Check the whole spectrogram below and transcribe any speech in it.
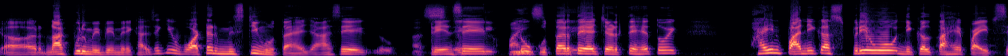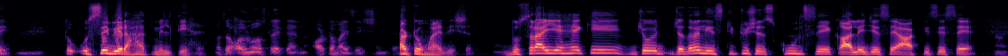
और नागपुर में भी मेरे ख्याल से कि वाटर मिस्टिंग होता है जहाँ से हाँ, ट्रेन से लोग उतरते हैं चढ़ते हैं तो एक फाइन पानी का स्प्रे वो निकलता है पाइप से। हम्म, तो उससे भी राहत मिलती है। मतलब almost like an automisation automisation दूसरा ये है कि जो जनरल इंस्टीट्यूशन स्कूल से कॉलेज से ऑफ़िस से हाँ।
